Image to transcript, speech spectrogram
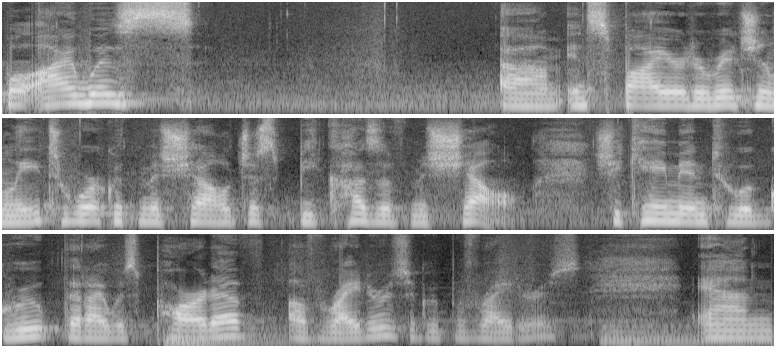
Well, I was um, inspired originally to work with Michelle just because of Michelle. She came into a group that I was part of, of writers, a group of writers, and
